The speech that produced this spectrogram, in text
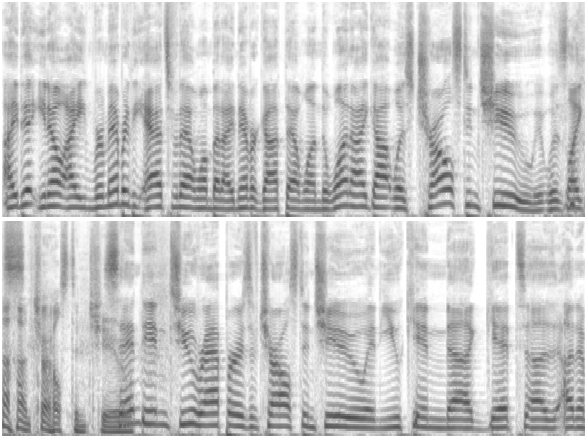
I did you know I remember the ads for that one, but I never got that one. The one I got was Charleston Chew. It was like Charleston Chew. Send in two wrappers of Charleston Chew, and you can uh, get uh, a,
